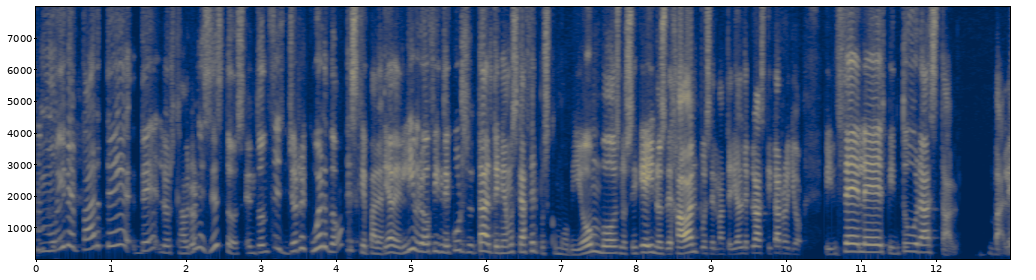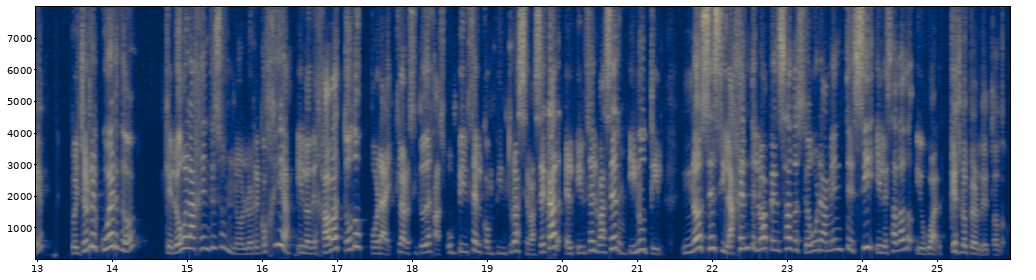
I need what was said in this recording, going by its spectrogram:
Muy de parte de los cabrones estos. Entonces, yo recuerdo es que para el día del libro, fin de curso tal, teníamos que hacer pues como biombos, no sé qué, y nos dejaban pues el material de plástica, rollo pinceles, pinturas, tal. ¿Vale? Pues yo recuerdo que luego la gente eso no lo recogía y lo dejaba todo por ahí. Claro, si tú dejas un pincel con pintura se va a secar, el pincel va a ser mm. inútil. No sé si la gente lo ha pensado, seguramente sí, y les ha dado igual, que es lo peor de todo.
